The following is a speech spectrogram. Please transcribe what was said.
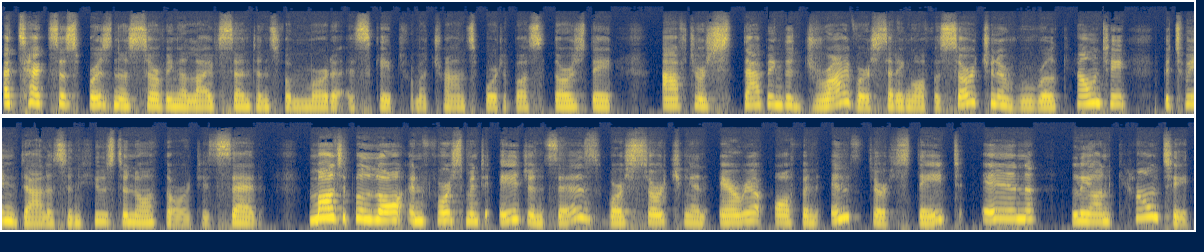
A Texas prisoner serving a life sentence for murder escaped from a transport bus Thursday after stabbing the driver, setting off a search in a rural county between Dallas and Houston, authorities said. Multiple law enforcement agencies were searching an area off an interstate in Leon County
